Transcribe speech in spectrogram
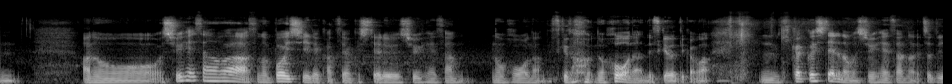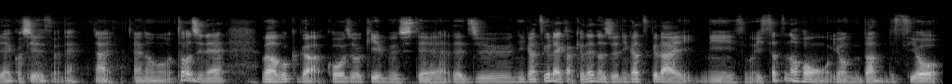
うん。あのー、周平さんは、その、 Voicy で活躍してる周平さんの方なんですけど、の方なんですけど、っていうかまあ、うん、企画してるのも周平さんなので、ちょっとややこしいですよね。はい。あのー、当時ね、まあ僕が工場勤務して、で、12月ぐらいか、去年の12月ぐらいに、その一冊の本を読んだんですよ。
